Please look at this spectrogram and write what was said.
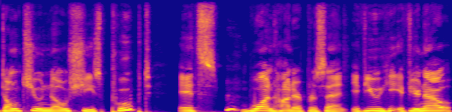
don't you know she's pooped? It's 100%. If you if you're now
